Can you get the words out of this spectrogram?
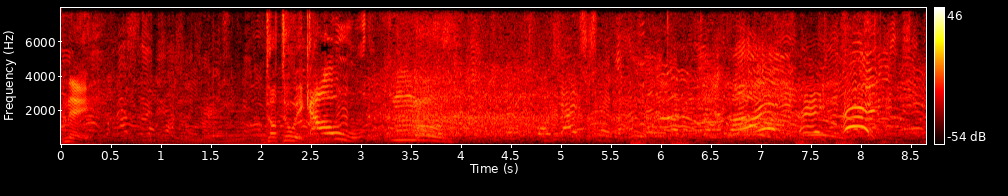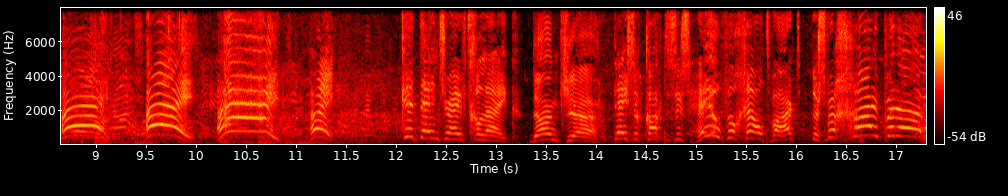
Nee. Dat doe ik. Auw! Hey! Kid Danger heeft gelijk. Dank je. Deze cactus is heel veel geld waard, dus we grijpen hem!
